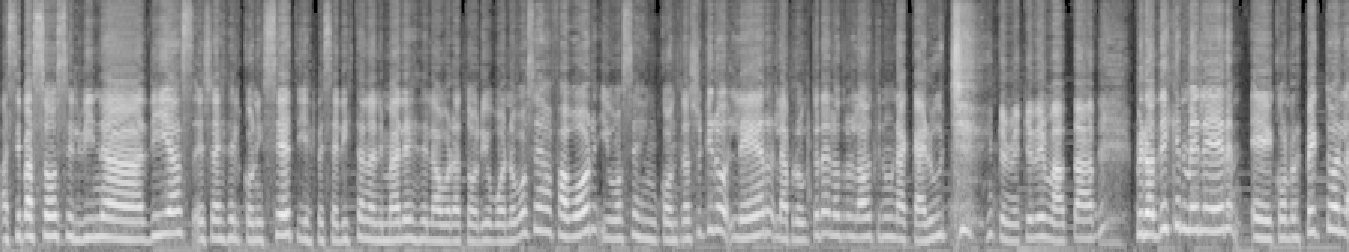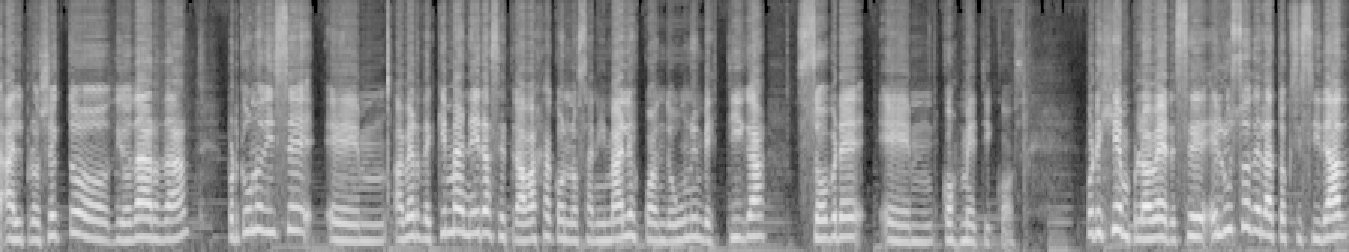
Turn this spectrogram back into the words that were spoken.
Así pasó Silvina Díaz, ella es del CONICET y especialista en animales de laboratorio. Bueno, vos es a favor y vos es en contra. Yo quiero leer, la productora del otro lado tiene una caruchi que me quiere matar, pero déjenme leer eh, con respecto al, proyecto Diodarda, porque uno dice, em, a ver, ¿de qué manera se trabaja con los animales cuando uno investiga sobre em, cosméticos? Por ejemplo, a ver, el uso de la toxicidad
